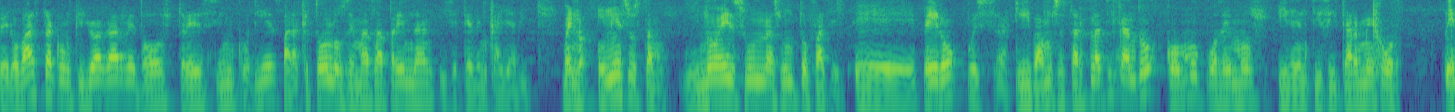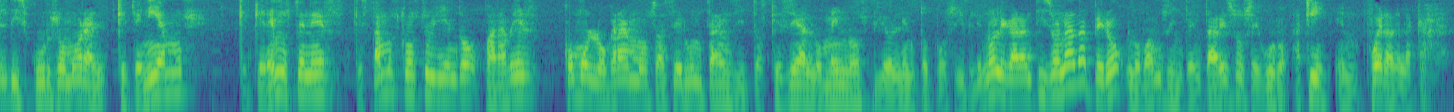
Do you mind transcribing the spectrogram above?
pero basta con que yo agarre dos, tres, cinco, diez para que todos los demás aprendan y se queden calladitos. Bueno, en eso estamos y no es un asunto fácil, eh, pero pues aquí vamos a estar platicando cómo podemos identificar mejor el discurso moral que teníamos, que queremos tener, que estamos construyendo para ver cómo logramos hacer un tránsito que sea lo menos violento posible. No le garantizo nada, pero lo vamos a intentar, eso seguro, aquí, en fuera de la caja.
